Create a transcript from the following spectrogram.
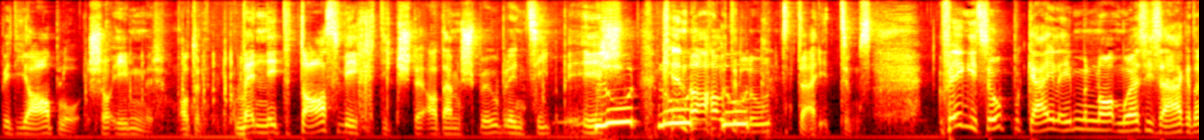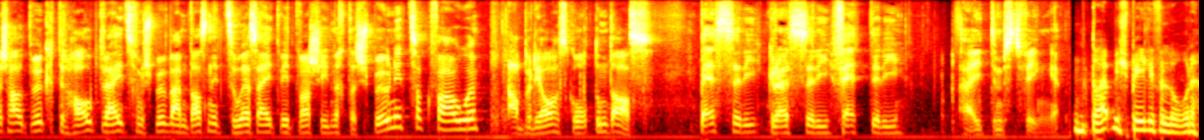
bei Diablo schon immer, oder wenn nicht das Wichtigste an diesem Spielprinzip ist, Loot, genau Loot. der Loot der Items. Finde ich super geil, immer noch, muss ich sagen. Das ist halt wirklich der Hauptreiz vom Spiel. Wenn das nicht zusagt, wird wahrscheinlich das Spiel nicht so gefallen. Aber ja, es geht um das. Bessere, grössere, fettere Items zu finden. Und da hat mein Spiel verloren.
